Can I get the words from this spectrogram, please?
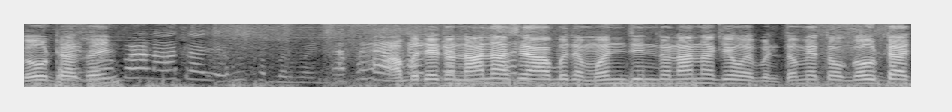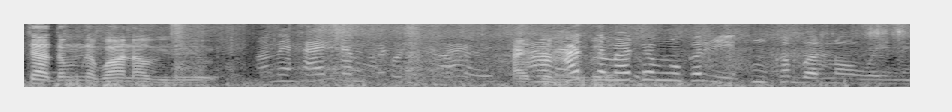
ગૌઠા થઈને આ બધા તો નાના છે આ બધા મનજીન તો નાના કહેવાય પણ તમે તો ગૌઠા છે તમને ભાન આવી જોઈએ. આઈટમ હાઈટમ આઠમનું કરીએ. હું ખબર ન હોય ને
